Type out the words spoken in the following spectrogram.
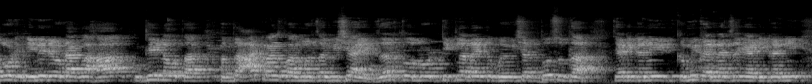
लोड येणेरेव टाकला हा कुठेही नव्हता. फक्त आठ ट्रान्सफॉर्मरचा विषय आहे. जर तो लोड टिकला नाही तर भविष्यात तो सुद्धा त्या ठिकाणी कमी करण्याचं या ठिकाणी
